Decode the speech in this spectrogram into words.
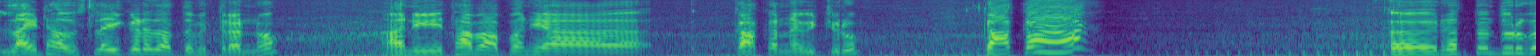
लाइट हाऊसला इकडे जातो मित्रांनो. आणि थांबा आपण ह्या काकांना विचारू. काका? रत्नदुर्ग?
